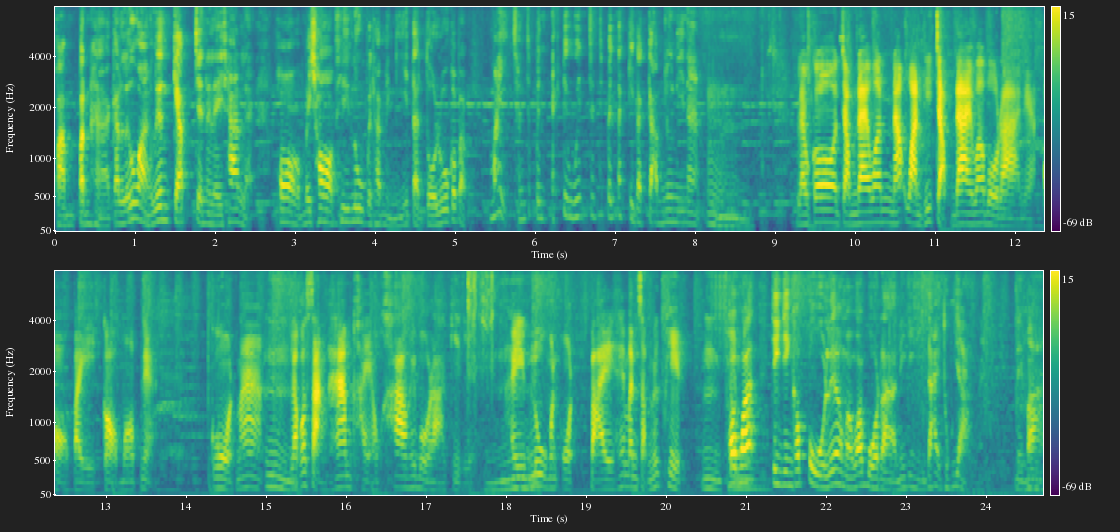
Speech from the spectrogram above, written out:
ความปัญหากันระหว่างเรื่องแก p เจเนเรชันแหละ พ่อไม่ชอบที่ลูกไปทำอย่างนี้ แต่ตัวลูกก็แบบไม่ฉันจะเป็นแอคทิวิสต์ฉันจะเป็นนักกิจกรรมนู่นนี่นั่นอืมแล้วก็จำได้ว่าณวันที่จับได้ว่าโบราณเนี่ยออกไปก่อม็อบเนี่ย โกรธมาก อืมแล้วก็สั่งห้ามใครเอาข้าวให้โบรากินเลย อืม ให้ลูกมันอดไปให้มันสำนึกผิด อืมเพราะว่าจริงๆเขาปูเรื่องมาว่าโบราณนี่จริงๆได้ทุกอย่างนะในบ้าน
